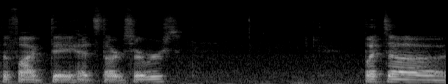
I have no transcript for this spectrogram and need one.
the five day head start servers. But uh,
